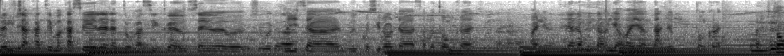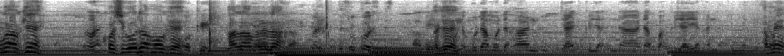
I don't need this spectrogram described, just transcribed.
Saya ucapkan terima kasih lah Datuk kasih ke saya bisa kursi roda sama tongkat. Banyak jalan bertanggung jawab yang tak ada tongkat. Tongkat okey. Ha? Kursi godam okey. Okey. Alhamdulillah. Syukur. Okey. Mudah-mudahan jaya- keja- dapat kejayaan. Amin.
